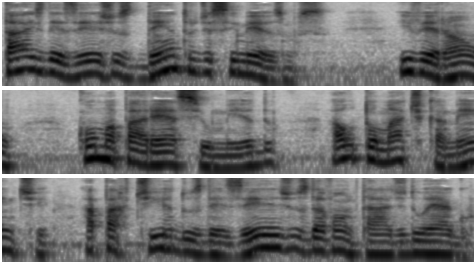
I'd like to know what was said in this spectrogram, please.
tais desejos dentro de si mesmos e verão como aparece o medo automaticamente a partir dos desejos da vontade do ego.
